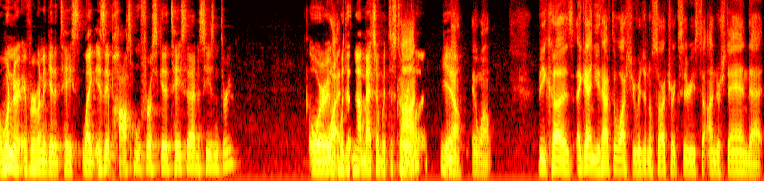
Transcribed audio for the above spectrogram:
I wonder if we're gonna get a taste. Like, is it possible for us to get a taste of that in season three, or What? would it not match up with the storyline? Yeah. No, it won't. Because again, you'd have to watch the original Star Trek series to understand that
